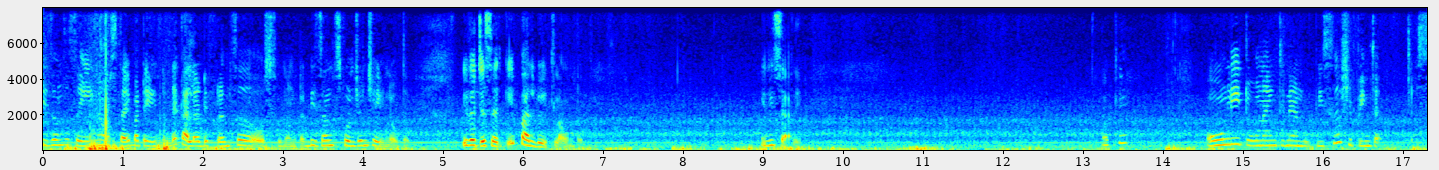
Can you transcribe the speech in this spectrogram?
డిజైన్స్ సేమ్ వస్తాయి బట్ ఏంటంటే కలర్ డిఫరెన్స్ వస్తుందంట. డిజైన్స్ కొంచెం చేంజ్ అవుతాయి. ఇది వచ్చేసరికి పళ్ళు ఇట్లా ఉంటుంది. ఇది sari. Okay. Only two ninety nine rupees shipping charges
